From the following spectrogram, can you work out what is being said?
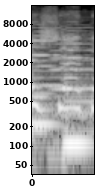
i Shut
